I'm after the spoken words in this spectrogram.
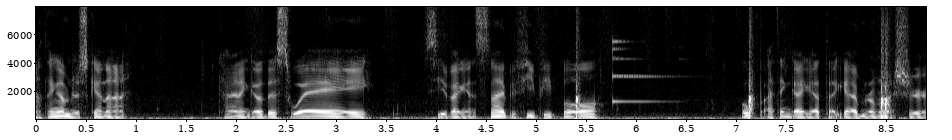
I think I'm just gonna kind of go this way. See if I can snipe a few people. Oh, I think I got that guy, but I'm not sure.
